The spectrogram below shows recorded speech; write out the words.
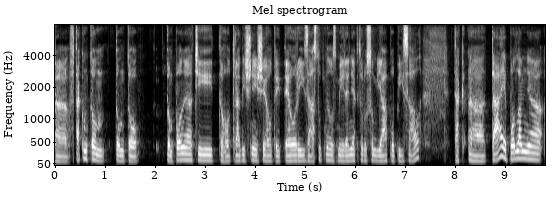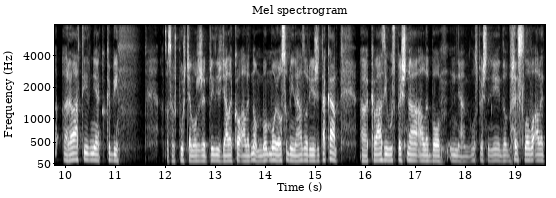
V takomto tomto tom poňatí toho tradičnejšieho, tej teórii zástupného zmierenia, ktorú som ja popísal, tak e, tá je podľa mňa relatívne ako keby to sa už púšťa možno, že príliš ďaleko, ale no, môj osobný názor je, že taká e, kvázi úspešná, alebo ja, úspešné nie je dobré slovo, ale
